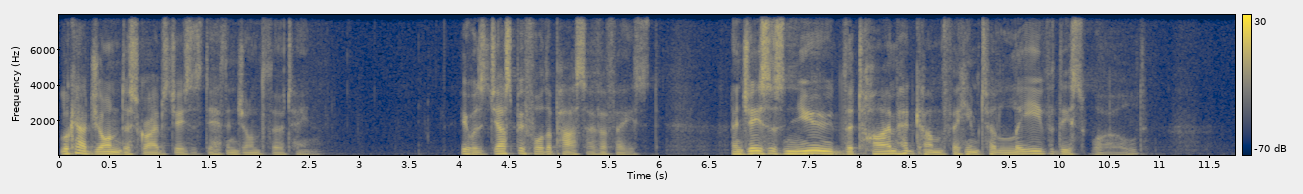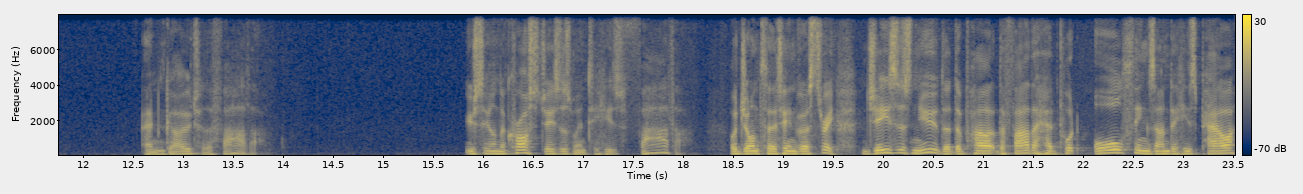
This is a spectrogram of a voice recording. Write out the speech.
Look how John describes Jesus' death in John 13. It was just before the Passover feast. And Jesus knew the time had come for him to leave this world and go to the Father. You see, on the cross, Jesus went to his Father. Or John 13, verse 3. Jesus knew that the, the Father had put all things under his power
